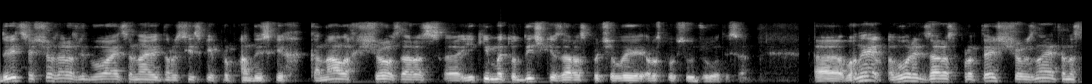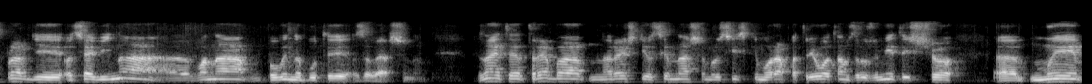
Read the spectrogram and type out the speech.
Подивіться, що зараз відбувається навіть на російських пропагандистських каналах, що зараз, е, які методички зараз почали розповсюджуватися. Е, Вони говорять зараз про те, що ви знаєте, насправді оця війна е, вона повинна бути завершена. Знаєте, треба нарешті оцим нашим російським ура-патріотам зрозуміти, що ми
